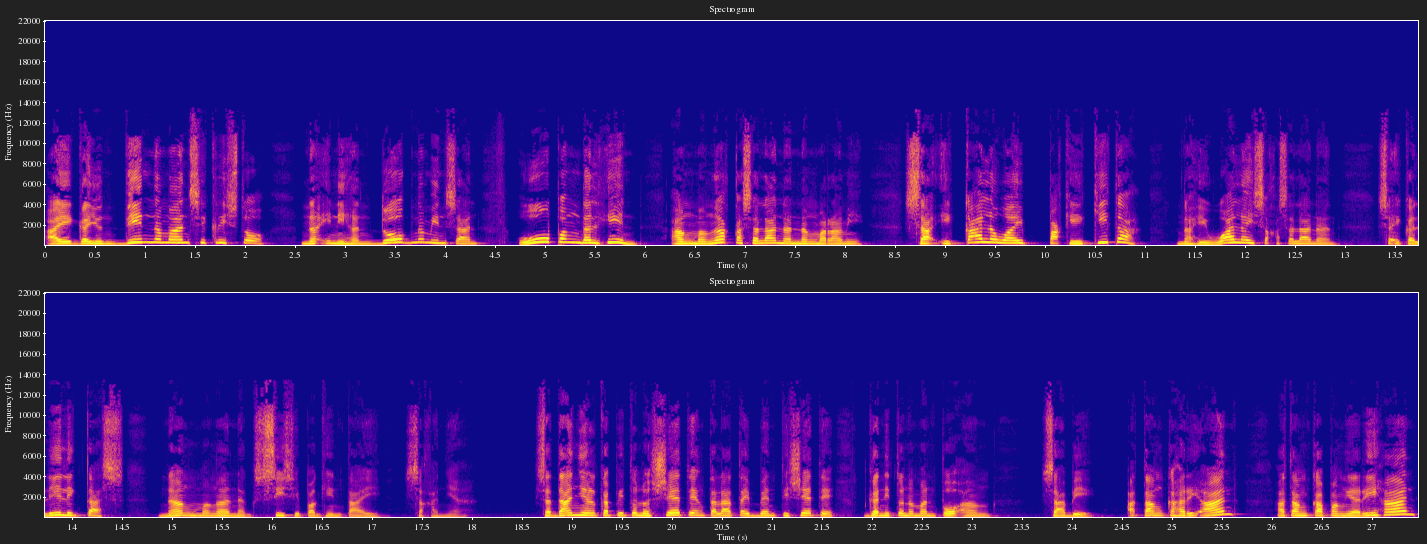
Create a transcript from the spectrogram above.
Ay gayon din naman si Kristo na inihandog na minsan upang dalhin ang mga kasalanan ng marami. Sa ikalaway pakikita na hiwalay sa kasalanan sa ikaliligtas ng mga nagsisipaghintay sa Kanya. Sa Daniel Kapitulo 7, ang talatay 27, ganito naman po ang sabi, At ang kaharian, at ang kapangyarihan,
